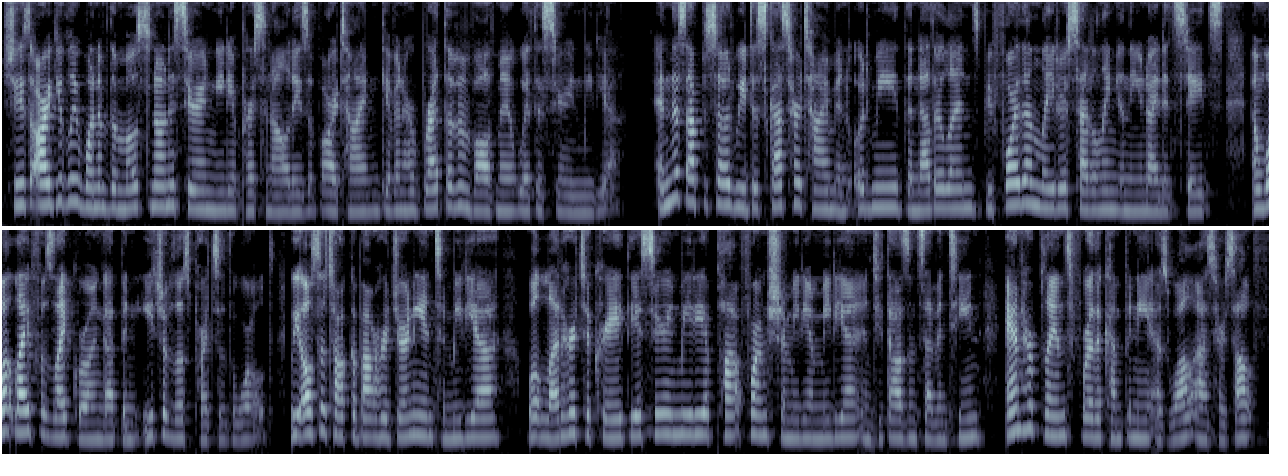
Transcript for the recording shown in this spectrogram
She is arguably one of the most known Assyrian media personalities of our time, given her breadth of involvement with Assyrian media. In this episode, we discuss her time in Urmi, the Netherlands, before then later settling in the United States, and what life was like growing up in each of those parts of the world. We also talk about her journey into media, what led her to create the Assyrian media platform Shamiram Media in 2017, and her plans for the company as well as herself.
